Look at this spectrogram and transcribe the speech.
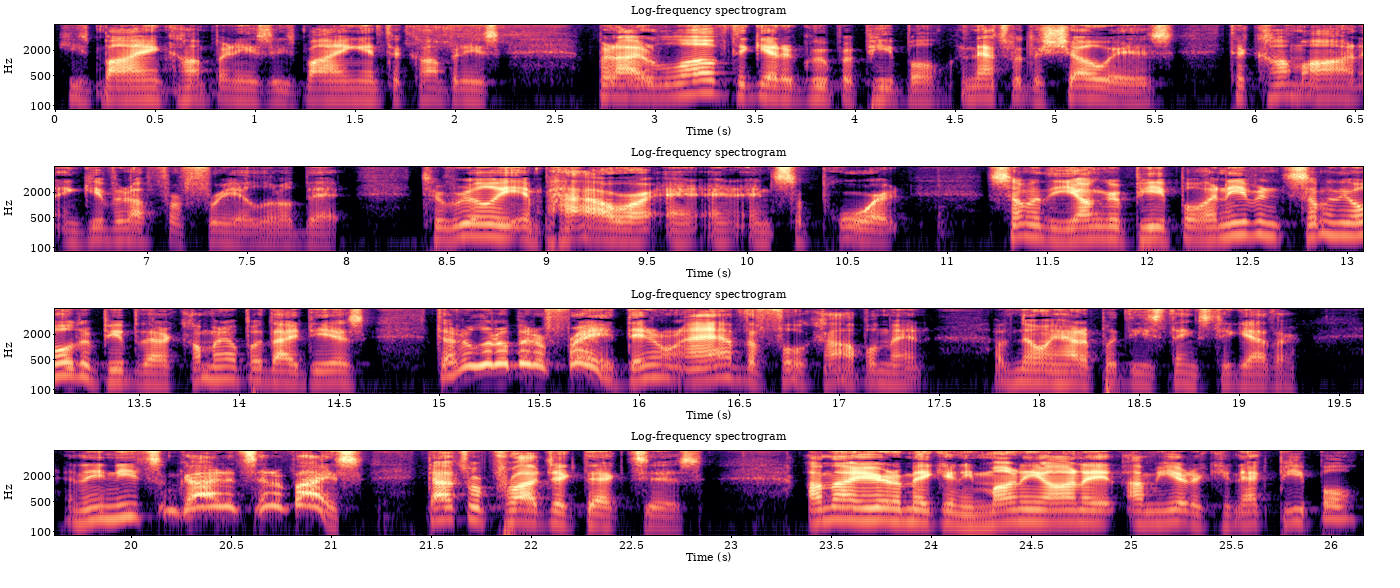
He's buying companies, he's buying into companies. But I love to get a group of people, and that's what the show is, to come on and give it up for free a little bit, to really empower and, and, and support some of the younger people and even some of the older people that are coming up with ideas that are a little bit afraid. They don't have the full complement of knowing how to put these things together. And they need some guidance and advice. That's what Project X is. I'm not here to make any money on it. I'm here to connect people.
